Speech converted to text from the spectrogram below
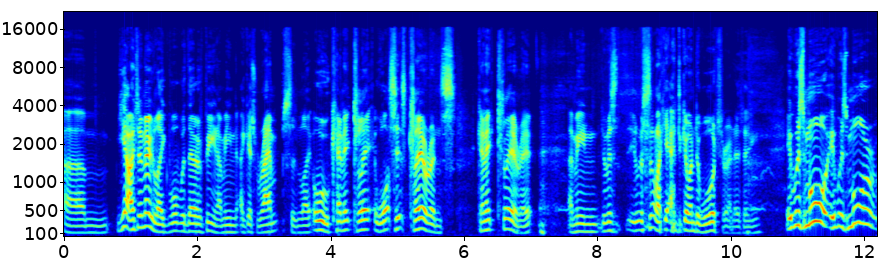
Um. Yeah, I don't know. Like, what would there have been? I mean, I guess ramps and like, oh, can it clear? What's its clearance? Can it clear it? I mean, there was. It was not like it had to go underwater or anything. It was more. It was more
